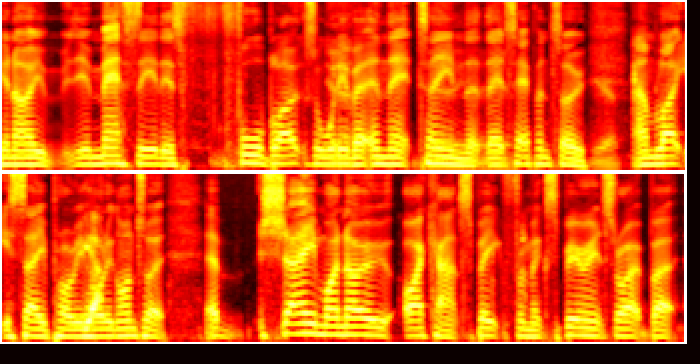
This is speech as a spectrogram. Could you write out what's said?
You know, your maths there, there's four blokes or whatever in that team that that's happened to. Um, like you say, probably Yeah. holding on to it. Uh, shame, I know I can't speak from experience, right? But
